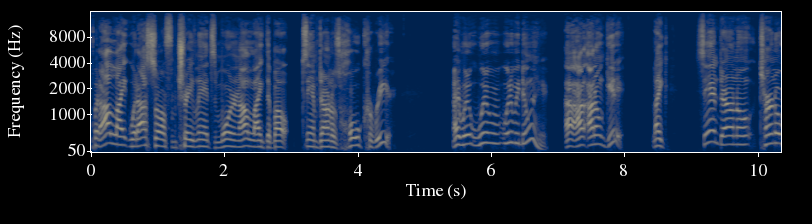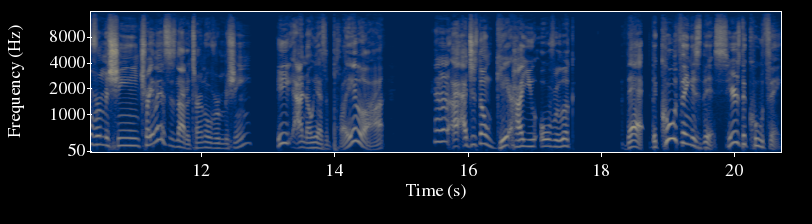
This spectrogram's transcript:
But I like what I saw from Trey Lance more than I liked about Sam Darnold's whole career. Like, what, what, what are we doing here? I, I, I don't get it. Like Sam Darnold, turnover machine. Trey Lance is not a turnover machine. He, I know he hasn't played a lot. I, I just don't get how you overlook that. The cool thing is this. Here's the cool thing.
